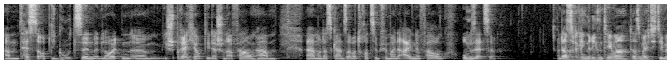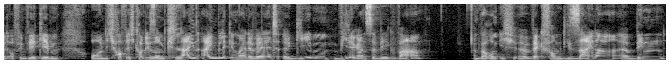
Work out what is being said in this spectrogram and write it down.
ähm, teste, ob die gut sind, mit Leuten ähm, spreche, ob die da schon Erfahrung haben ähm, und das Ganze aber trotzdem für meine eigene Erfahrung umsetze. Und das ist wirklich ein Riesenthema, das möchte ich dir mit auf den Weg geben. Und ich hoffe, ich konnte dir so einen kleinen Einblick in meine Welt äh, geben, wie der ganze Weg war und warum ich äh, weg vom Designer äh, bin,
